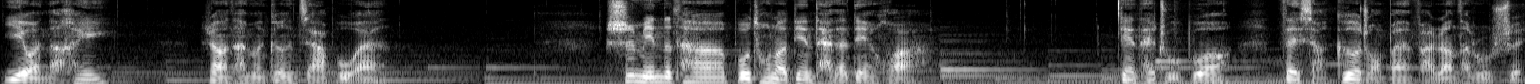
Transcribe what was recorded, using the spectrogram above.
夜晚的黑让他们更加不安。失眠的他拨通了电台的电话，电台主播在想各种办法让他入睡，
